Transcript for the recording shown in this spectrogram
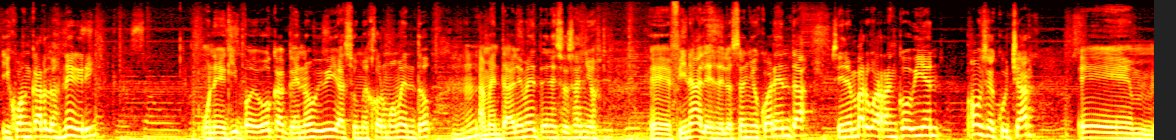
y Juan Carlos Negri, un equipo de Boca que no vivía su mejor momento, lamentablemente en esos años eh, finales de los años 40. Sin embargo, arrancó bien. Vamos a escuchar eh,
